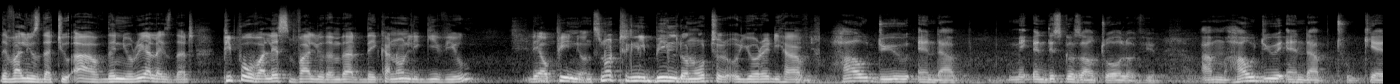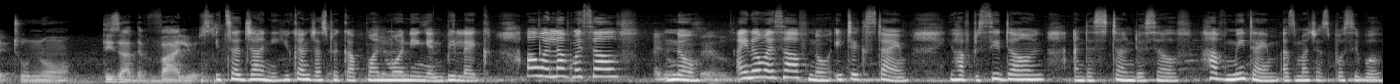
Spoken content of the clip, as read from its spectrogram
the values that you have then you realize that people of a less value than that they can only give you their opinions not really build on what you you already have How do you end up? And this goes out to all of you. Um, how do you end up to get to know these are the values? It's a journey. You can't just wake up one morning and be like, "Oh, I love myself." I know no, myself. I know myself. No, it takes time. You have to sit down, understand yourself, have me time as much as possible,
